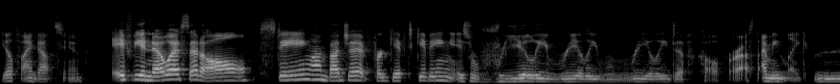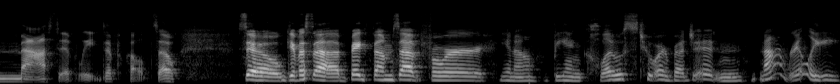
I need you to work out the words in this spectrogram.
You'll find out soon if you know us at all, staying on budget for gift giving is really, really, really difficult for us. I mean, like massively difficult. So, so give us a big thumbs up for, you know, being close to our budget and not really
